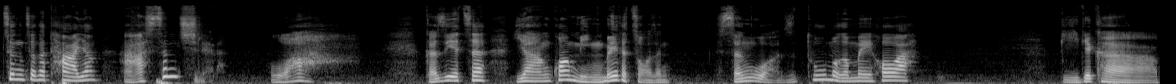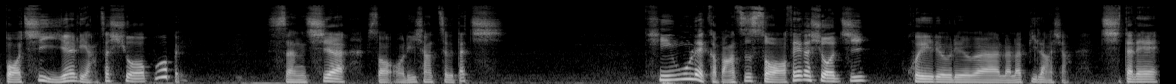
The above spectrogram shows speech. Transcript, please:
真正的太阳也升起来了。哇！搿是一只阳光明媚的早晨，生活是多么的美好啊！皮迪克抱起伊的两只小宝贝。神气的朝屋里向走得去，挺下来搿帮子造反的小鸡，灰溜溜的辣辣边浪向，气得来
